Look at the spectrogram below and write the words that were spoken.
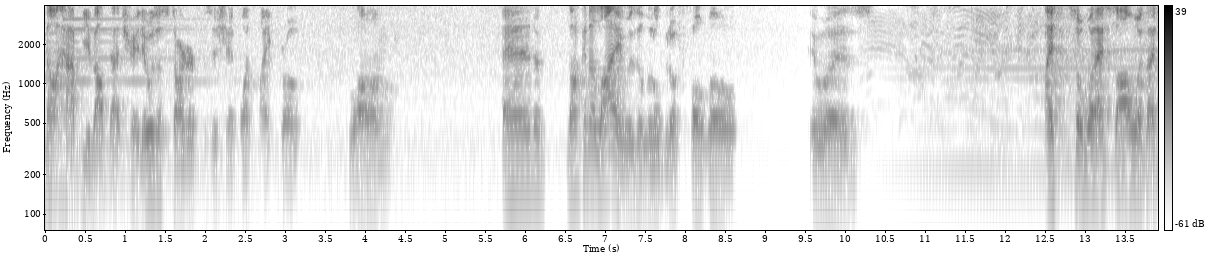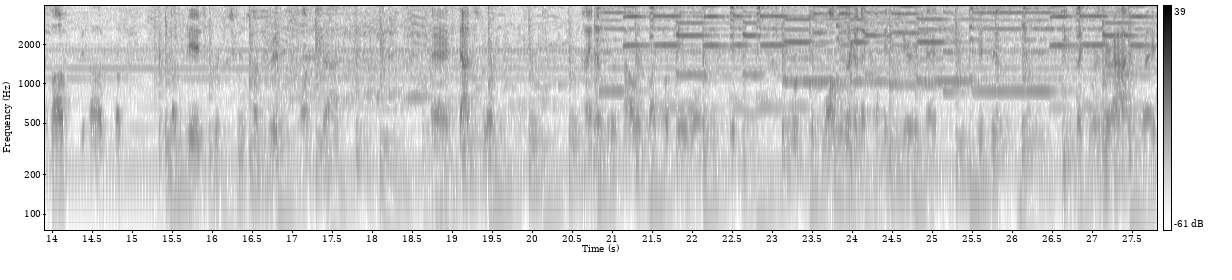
Not happy about that trade. It was a starter position, one micro long. And I'm not gonna lie, it was a little bit of FOMO. It was. I, so what I saw was I saw a, a, a bid for 200 contracts, and that's what kind of I was like, okay, well, if we're, as they're gonna come in here, then this is seems like where they're at, right?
